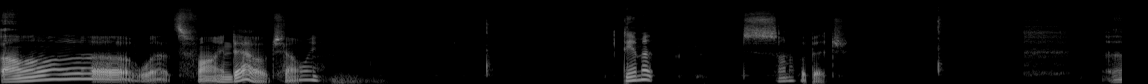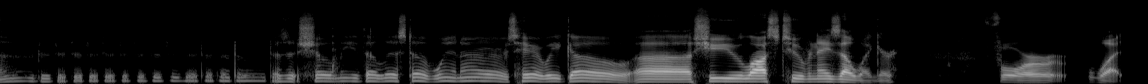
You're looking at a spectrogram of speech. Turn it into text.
Uh, let's find out, shall we? Damn it. Son of a bitch. Does it show me the list of winners? Here we go. Uh, she lost to Renee Zellweger. For what?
